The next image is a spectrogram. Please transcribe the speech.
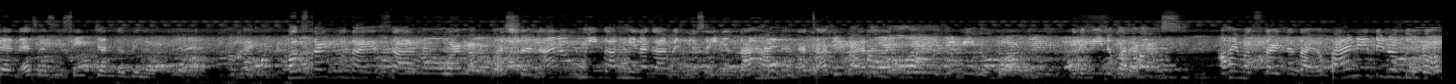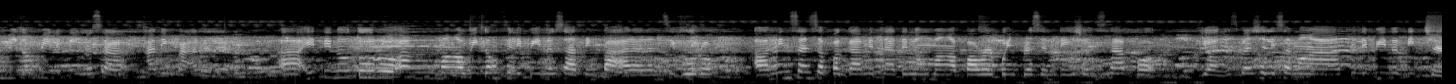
10 SSC St. John Davila. Okay. Mag-start po tayo sa mga warm-up question. Anong wika ang ginagamit niyo sa inyong tahanan po. Filipino parehas. Okay, mag-start na tayo. Paano itinuturo ang wikang Filipino sa ating paaralan? Ah, itinuturo ang mga wikang Filipino sa ating paaralan siguro ah, minsan sa paggamit natin ng mga PowerPoint presentations nga po. Yun, especially sa mga Filipino teacher,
